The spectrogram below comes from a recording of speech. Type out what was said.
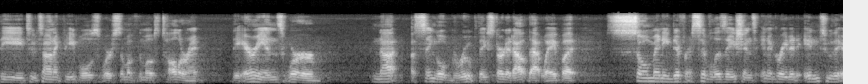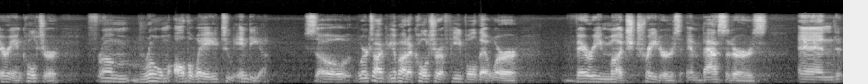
the Teutonic peoples were some of the most tolerant. The Aryans were not a single group. They started out that way, but so many different civilizations integrated into the Aryan culture from Rome all the way to India. So we're talking about a culture of people that were very much traders, ambassadors, and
